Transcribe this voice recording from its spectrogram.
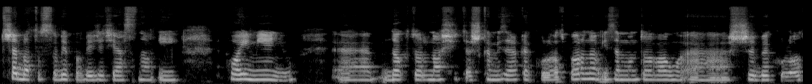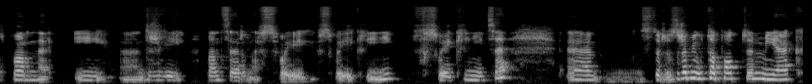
Trzeba to sobie powiedzieć jasno i po imieniu. E, doktor nosi też kamizelkę kuloodporną i zamontował szyby kuloodporne i drzwi pancerne w swojej, w swojej, w swojej klinice. Zrobił to po tym, jak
